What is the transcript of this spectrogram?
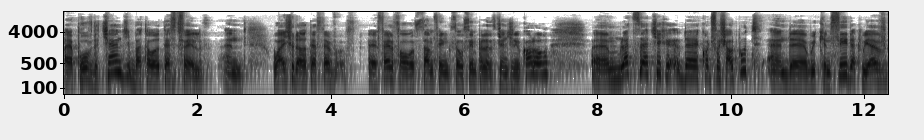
I approve the change, but our test failed. And why should our test have, uh, fail for something so simple as changing a color? Um, let's uh, check the CodeFresh output, and uh, we can see that we have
